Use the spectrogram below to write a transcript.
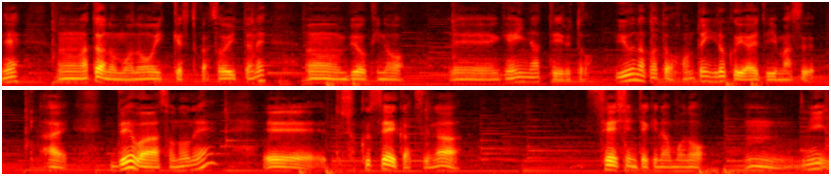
ね、うん、あとはの物脳一血とかそういったね、うん、病気の、えー、原因になっているというようなことは本当に広く言われています、はい、ではそのね、えー、食生活が精神的なもの、うん、に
